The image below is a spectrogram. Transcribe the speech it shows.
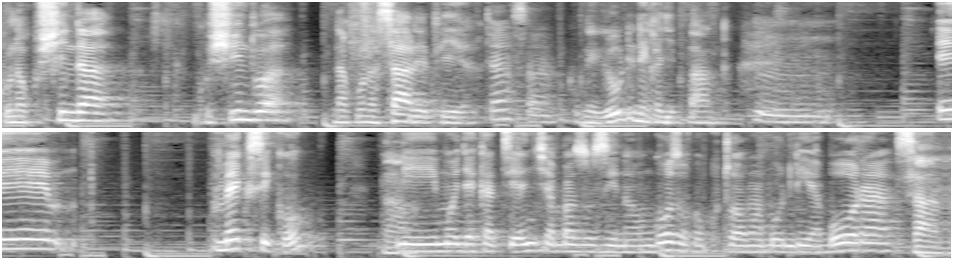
kuna kushinda kushindwa na kuna sare pia. Sasa nilirudi nikajipanga. E, mexico ni moja kati ya nchi ambazo zinaongozwa kwa kutoa mabondia bora sana.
